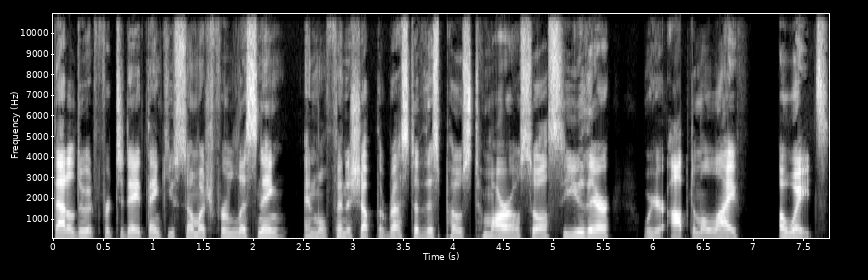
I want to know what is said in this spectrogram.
that'll do it for today. Thank you so much for listening, and we'll finish up the rest of this post tomorrow. So I'll see you there where your optimal life awaits.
